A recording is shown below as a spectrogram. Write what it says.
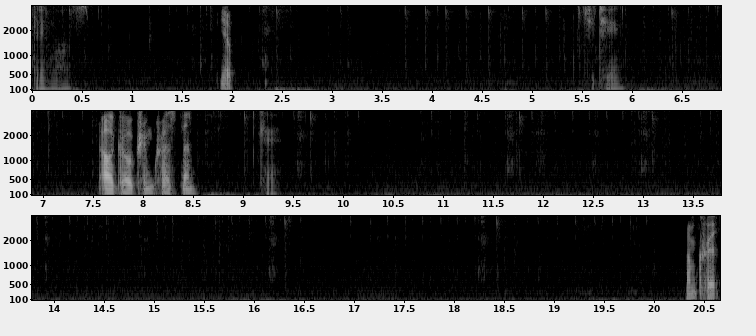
Getting lost. Yep. GT. I'll go Crim Crest then. Okay. I'm crit.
